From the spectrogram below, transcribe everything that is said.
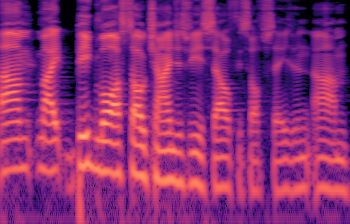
um, mate. Big lifestyle changes for yourself this off season. Um,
